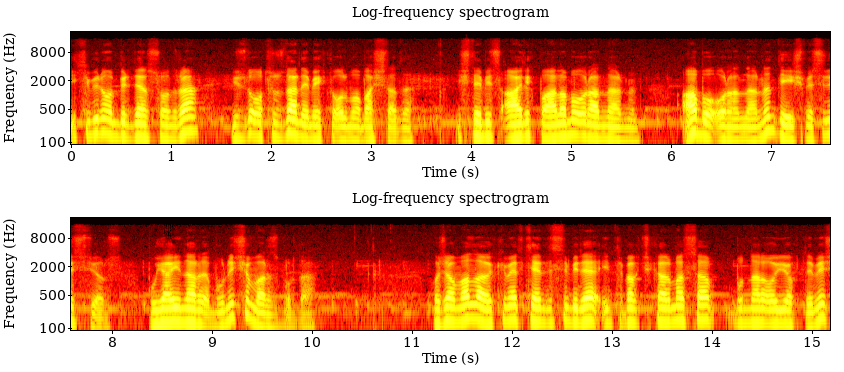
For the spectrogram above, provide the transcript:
2011'den sonra %30'dan emekli olma başladı. İşte biz aylık bağlama oranlarının, ABO oranlarının değişmesini istiyoruz. Bu yayınlar bunun için varız burada. Hocam vallahi hükümet kendisi bile intibak çıkarmazsa bunlara oy yok demiş.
